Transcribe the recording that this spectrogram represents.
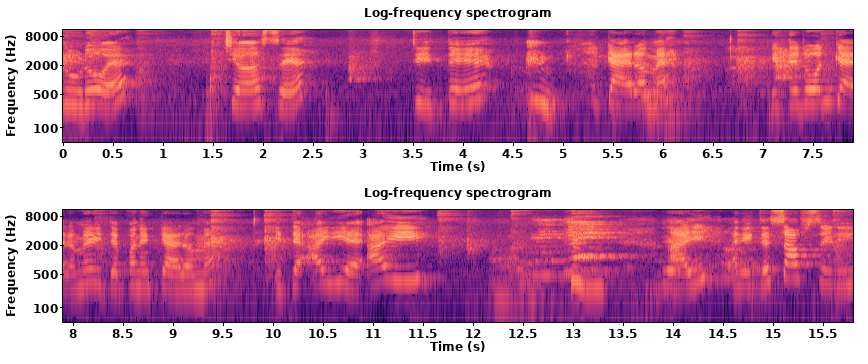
लुडो आहे. चेस आहे. तिथे कॅरम आहे. इथे दोन कॅरम आहे. इथे पण एक कॅरम आहे. इथे आई आहे. आई. आई आणि इथे साफ सिडी.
